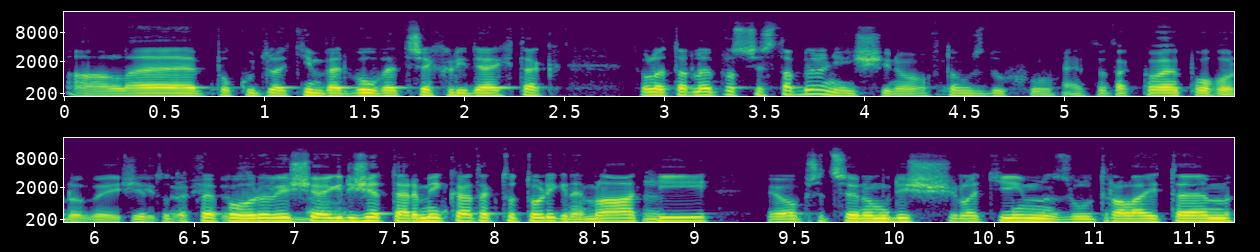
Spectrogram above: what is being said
ale pokud letím ve dvou, ve třech lidech, tak to letadlo je prostě stabilnější, no, v tom vzduchu. Je to takové pohodovější. Je to takové pohodovější, a no. když je termika, tak to tolik nemlátí. Jo, přece jenom když letím s ultralightem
